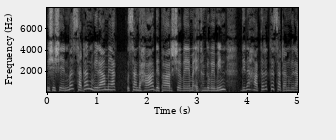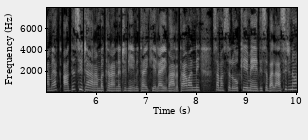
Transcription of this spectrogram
විශේෂයෙන්ම සටන් විරාමයක් සඳහා දෙපාර්ශවයම එකඟ වෙමින් දින හතරක සටන් විරාමයක් අද සිට ආරම්භ කරන්නට නියමිතයි කියලායි වාර්තාවන්නේ. සමස්ත ලෝකයේ මේ දෙස බලා සිටිනවා.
